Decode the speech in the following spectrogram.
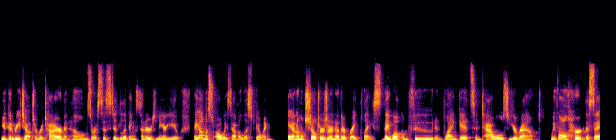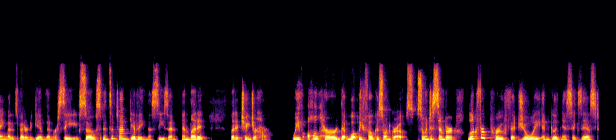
you can reach out to retirement homes or assisted living centers near you. They almost always have a list going. Animal shelters are another great place. They welcome food and blankets and towels year round. We've all heard the saying that it's better to give than receive. So spend some time giving this season and let it let it change your heart. We've all heard that what we focus on grows. So in December, look for proof that joy and goodness exist.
